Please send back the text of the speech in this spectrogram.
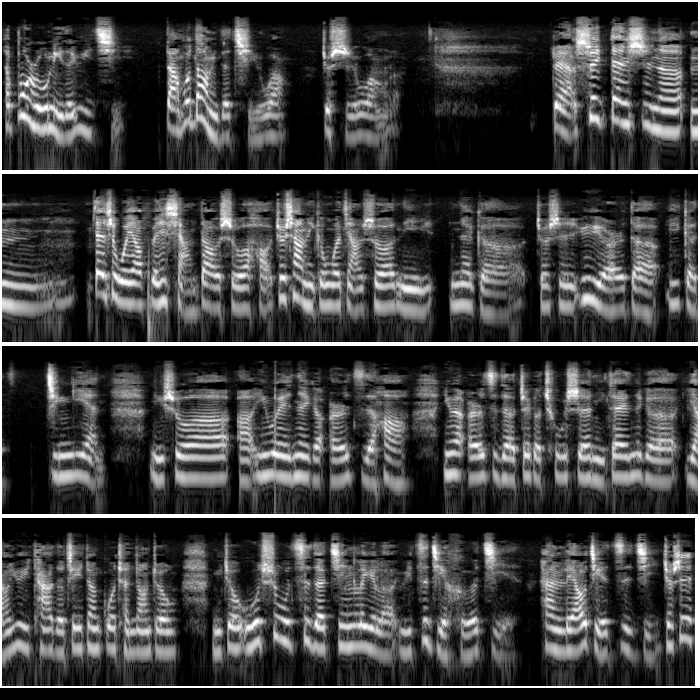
他不如你的预期，达不到你的期望，就失望了。对啊，所以但是呢，嗯，但是我也要分享到说，好，就像你跟我讲说，你那个就是育儿的一个。经验，你说啊，因为那个儿子哈，因为儿子的这个出生，你在那个养育他的这一段过程当中，你就无数次的经历了与自己和解和了解自己，就是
